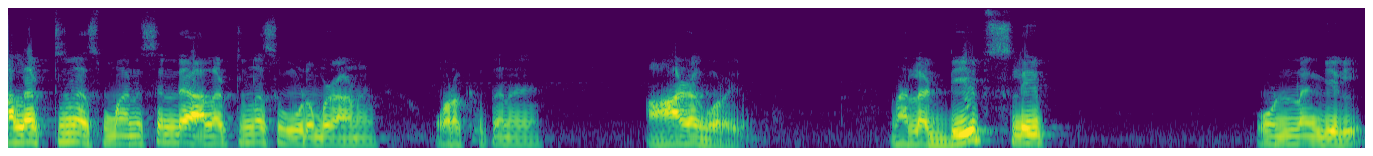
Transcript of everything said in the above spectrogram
അലർട്ട്നെസ് മനസ്സിന്റെ അലർട്ട്നെസ് കൂടുമ്പോഴാണ് ഉറക്കത്തിന് ആഴം കുറയും നല്ല ഡീപ്പ് സ്ലീപ്പ് ഉണ്ടെങ്കിൽ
